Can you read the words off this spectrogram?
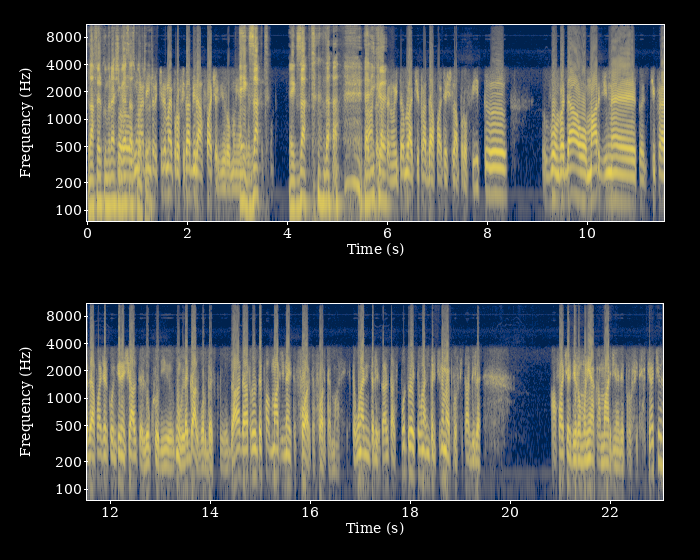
La fel cum era și Gasta uh, Una dintre cele mai profitabile afaceri din România. Exact, exact, da. da adică... Dacă ne uităm la cifra de afaceri și la profit, uh, vom vedea o margine, că cifra de afaceri conține și alte lucruri, nu, legal vorbesc, da, dar de fapt marginea este foarte, foarte mare. Este una dintre, calitatea sportului este una dintre cele mai profitabile afaceri din România ca margine de profit. Ceea ce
